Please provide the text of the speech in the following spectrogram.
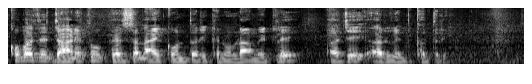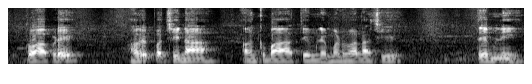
ખૂબ જ જાણીતું ફેશન આઇકોન તરીકેનું નામ એટલે અજય અરવિંદ ખત્રી. તો આપણે હવે પછીના અંકમાં તેમને મળવાના છીએ. તેમની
